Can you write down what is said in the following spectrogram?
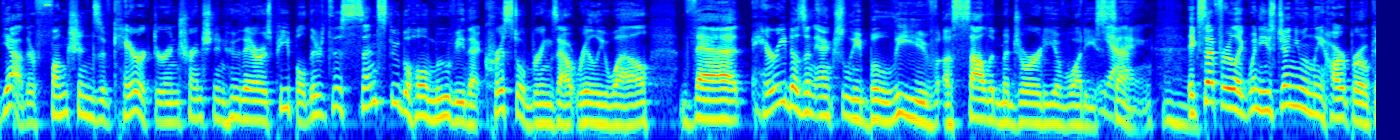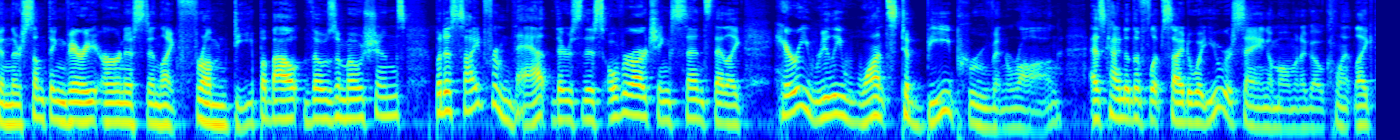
yeah, they're functions of character entrenched in who they are as people. There's this sense through the whole movie that Crystal brings out really well that Harry doesn't actually believe a solid majority of what he's Yeah. saying. Except for like when he's genuinely heartbroken, there's something very earnest and like from deep about those emotions. But aside from that, there's this overarching sense that like Harry really wants to be proven wrong as kind of the flip side to what you were saying a moment ago, Clint. Like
